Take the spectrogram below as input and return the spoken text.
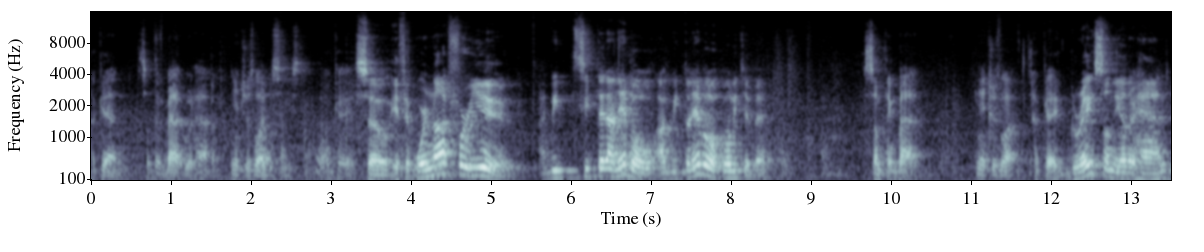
again, something bad would happen. niečo zlé by sa mi stalo. Okay, so if it were not for you, Ak by si teda nebol, ak by to nebolo kvôli tebe, something bad. niečo zlé. Okay, grace, on the other hand,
